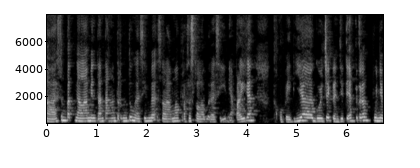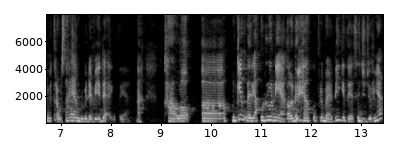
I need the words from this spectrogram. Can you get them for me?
uh, sempat ngalamin tantangan tertentu nggak sih Mbak selama proses kolaborasi ini? Apalagi kan Tokopedia, Gojek dan GTF itu kan punya mitra usaha yang berbeda-beda gitu ya. Nah kalau uh, mungkin dari aku dulu nih ya kalau dari aku pribadi gitu ya sejujurnya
